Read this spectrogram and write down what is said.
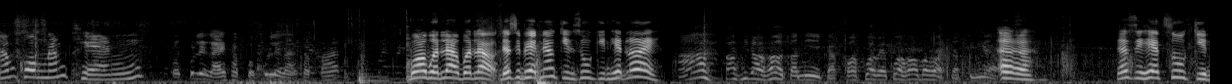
น้ำคงน้ำแข็งขอบคุณหลายๆครับขอบคุณหลายๆครับป้าบ่เบิดแล้วเบิดแล้วเดี๋ยวสิเพชรแนวกินสู้กินเฮ็ดเลยอ้าวป้าพี่น้องเฮาตอนนี้กับครอบครัวแม่ครัวเฮามาฮอดจัดถึงแล้วเออเดี๋ยวสิเฮ็ดสู้กิน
